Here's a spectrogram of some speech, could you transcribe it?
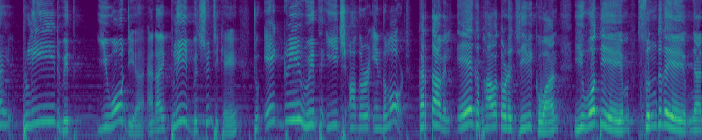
I plead with Euodia and I plead with Syntyche to agree with each other in the Lord. കർത്താവിൽ ഏകഭാവത്തോടെ ജീവിക്കുവാൻ യുവതിയെയും സുന്ദകയെയും ഞാൻ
